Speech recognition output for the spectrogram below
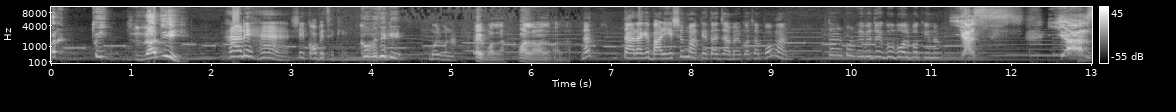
মানে তুই রাজি হ্যাঁ রে হ্যাঁ সে কবে থেকে কবে থেকে বলব না এই বল না বল না বল না বল না দেখ তার আগে বাড়ি এসে মাকে তার জামাইয়ের কথা বল তারপর ভেবে দেখব বলব কিনা Yes! Yes!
